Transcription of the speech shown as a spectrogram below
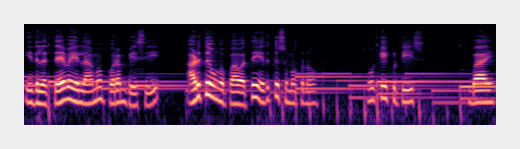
இதில் தேவையில்லாமல் புறம் பேசி அடுத்தவங்க பாவத்தை எதுக்கு சுமக்கணும்? ஓகே குட்டீஸ். பாய்.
